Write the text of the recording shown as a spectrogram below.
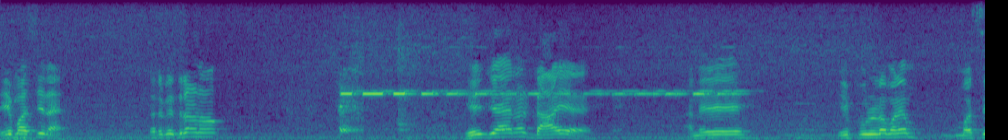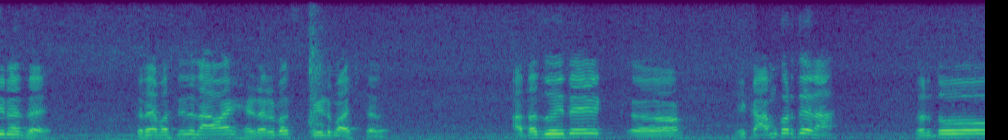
हे मशीन आहे. तर मित्रांनो हे जे आहे ना डाय आहे. आणि ही पूर्णपणे मशीनच आहे. तर या मशीनचं नाव आहे हेडरबग स्पीड मास्टर आता जो इथे हे काम करतोय ना तर तो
